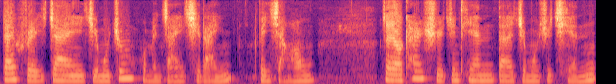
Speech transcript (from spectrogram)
待会儿在节目中，我们再一起来分享哦。在要开始今天的节目之前，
